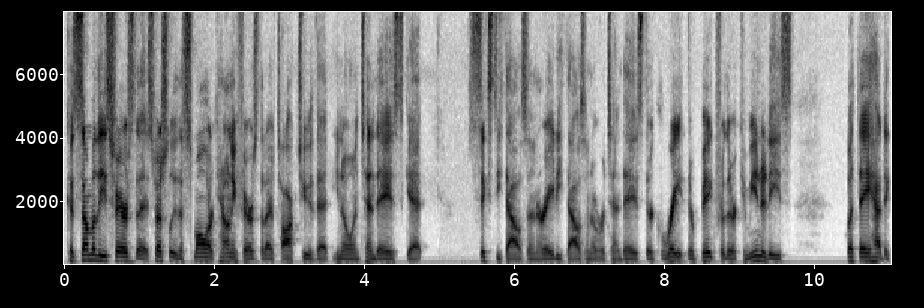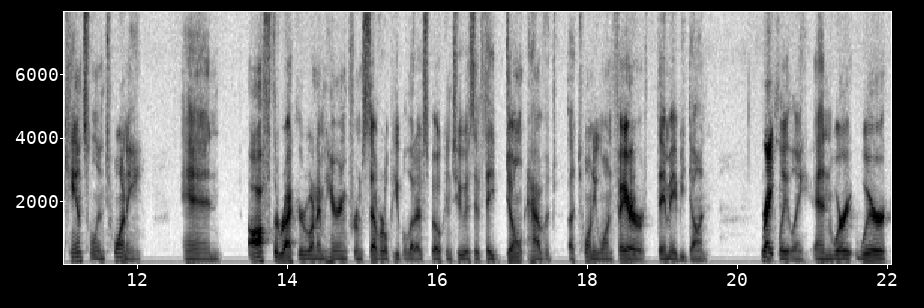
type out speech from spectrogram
because some of these fairs that especially the smaller county fairs that i've talked to that you know in 10 days get 60000 or 80000 over 10 days they're great they're big for their communities but they had to cancel in 20 and off the record, what I'm hearing from several people that I've spoken to is if they don't have a, a 21 fair, right. they may be done right completely. And we're we're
